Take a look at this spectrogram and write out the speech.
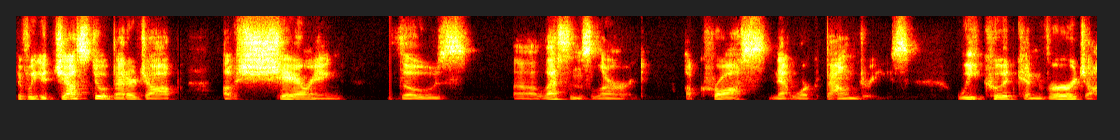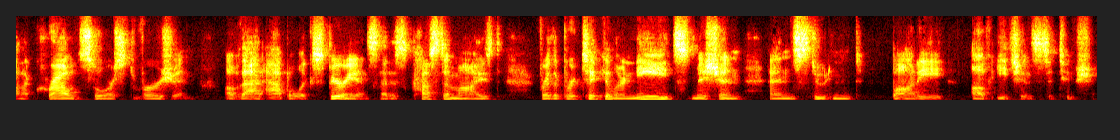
If we could just do a better job of sharing those uh, lessons learned across network boundaries, we could converge on a crowdsourced version of that Apple experience that is customized for the particular needs, mission, and student body of each institution.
